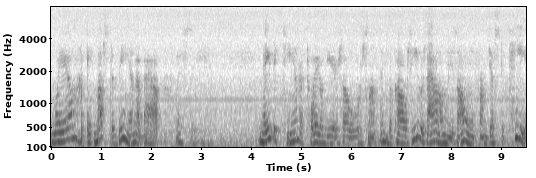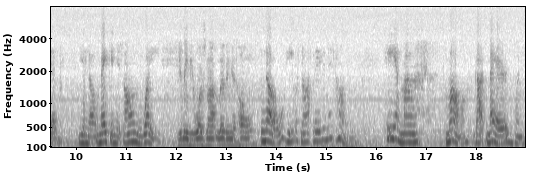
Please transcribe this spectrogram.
well, it must have been about, let's see, maybe 10 or 12 years old or something, because he was out on his own from just a kid, you know, making his own way. you mean he was not living at home? No, he was not living at home. He and my mama got married when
